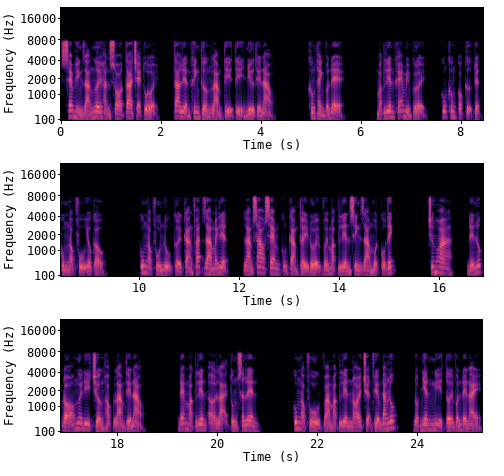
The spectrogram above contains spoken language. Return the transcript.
Xem hình dáng ngươi hẳn so ta trẻ tuổi, ta liền khinh thường làm tỷ tỷ như thế nào. Không thành vấn đề. Mặc liên khẽ mỉm cười, cũng không có cự tuyệt cung ngọc phù yêu cầu. Cung ngọc phù nụ cười càng phát ra mãnh liệt, làm sao xem cũng cảm thấy đối với mặc liên sinh ra một cổ thích. Trương Hoa, đến lúc đó ngươi đi trường học làm thế nào? Đem mặc liên ở lại tung sân lên. Cung Ngọc Phù và Mặc Liên nói chuyện phiếm đang lúc, đột nhiên nghĩ tới vấn đề này,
